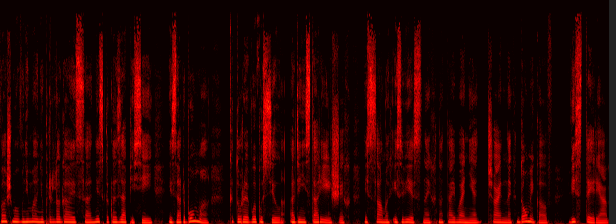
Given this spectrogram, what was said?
вашему вниманию предлагается несколько записей из альбома, который выпустил один из старейших и самых известных на Тайване чайных домиков «Вистерия».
